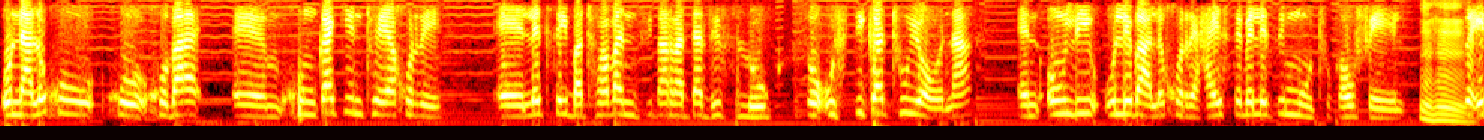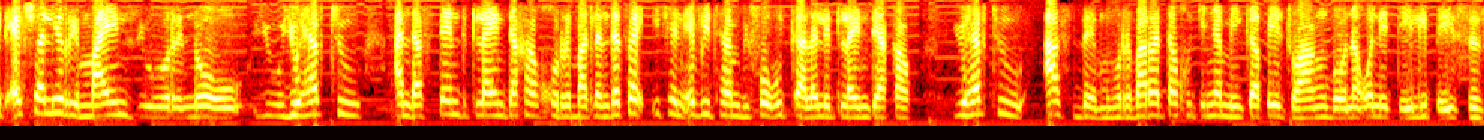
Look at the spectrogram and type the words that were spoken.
o na le go go go ba um go nka ke ntho ya gore um let's say batho ba bantsi ba rata this look so o sticka to yona and only o lebale gore ha e sebeletse motho kaofela. Mhm. so it actually reminds you gore no you you have to understand client ya gago gore batlang that's why each and every time before o qala le client ya gago you have to ask them gore ba rata go kenya makeup e jwang bona on a daily basis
